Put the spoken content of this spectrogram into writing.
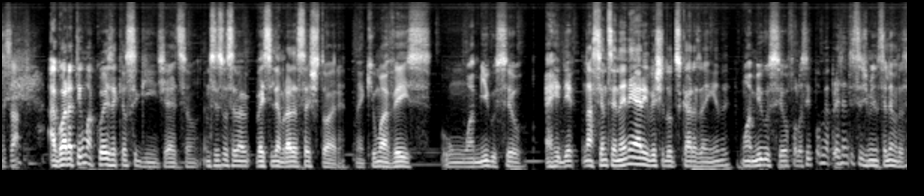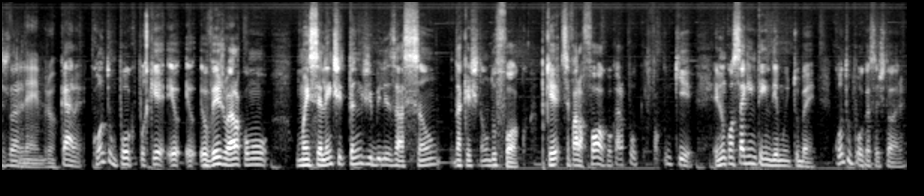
Exato. Agora tem uma coisa que é o seguinte, Edson. Eu não sei se você vai, vai se lembrar dessa história. Né? Que uma vez um amigo seu, RD, nascendo, você nem era investidor dos caras ainda. Um amigo seu falou assim: pô, me apresenta esses meninos. Você lembra dessa história? Lembro. Cara, conta um pouco, porque eu, eu, eu vejo ela como uma excelente tangibilização da questão do foco. Porque você fala foco, o cara, pô, foco em quê? Ele não consegue entender muito bem. Conta um pouco essa história.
